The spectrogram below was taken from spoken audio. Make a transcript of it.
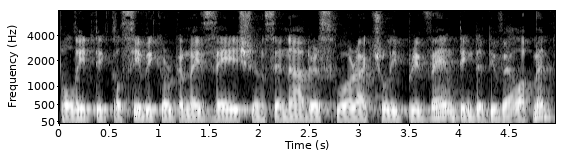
political civic organizations and others who are actually preventing the development.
